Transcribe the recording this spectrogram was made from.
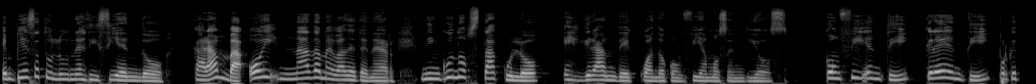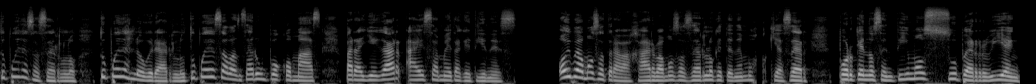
Empieza tu lunes diciendo, caramba, hoy nada me va a detener. Ningún obstáculo es grande cuando confiamos en Dios. Confía en ti, cree en ti, porque tú puedes hacerlo, tú puedes lograrlo, tú puedes avanzar un poco más para llegar a esa meta que tienes. Hoy vamos a trabajar, vamos a hacer lo que tenemos que hacer, porque nos sentimos súper bien,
